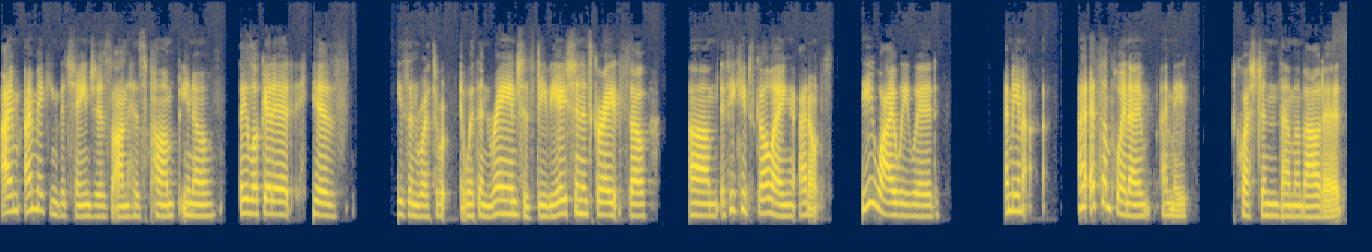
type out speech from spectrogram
I'm I'm making the changes on his pump. You know, they look at it. His he's in with, within range. His deviation is great. So um, if he keeps going, I don't see why we would. I mean, at some point, I I may question them about it.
